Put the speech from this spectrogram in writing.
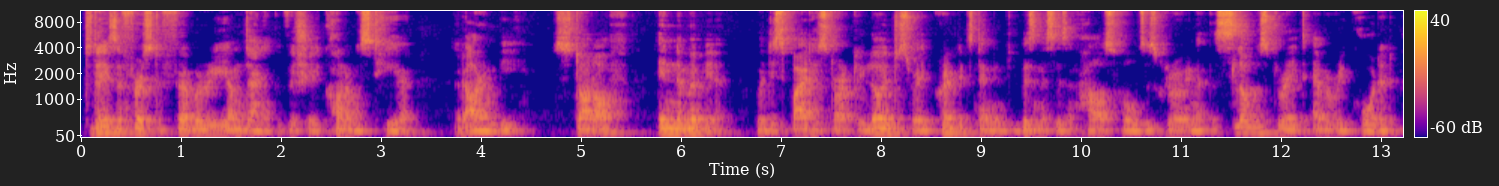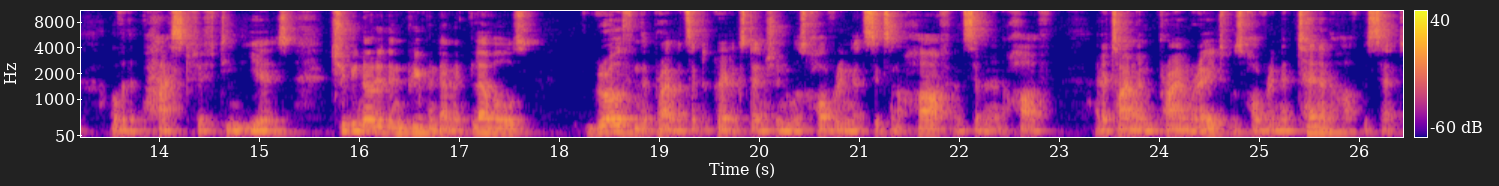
Today is the 1st of February. I'm Daniel Kavishe, economist here at RMB. Start off in Namibia, where despite historically low interest rate, credit extending to businesses and households is growing at the slowest rate ever recorded over the past 15 years. It should be noted in pre-pandemic levels, growth in the private sector credit extension was hovering at 6.5 and 7.5 at a time when prime rate was hovering at 10.5%.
